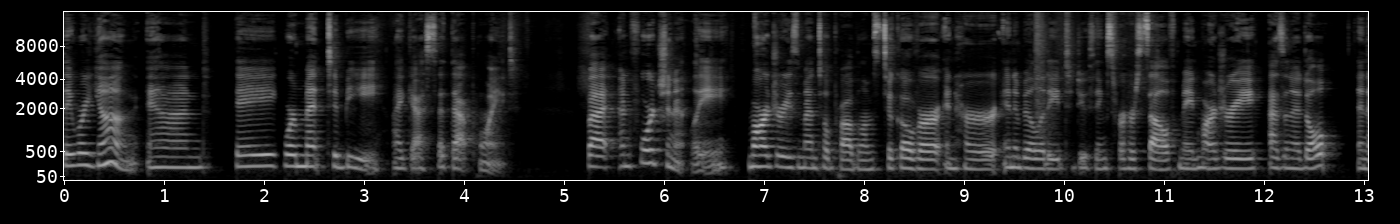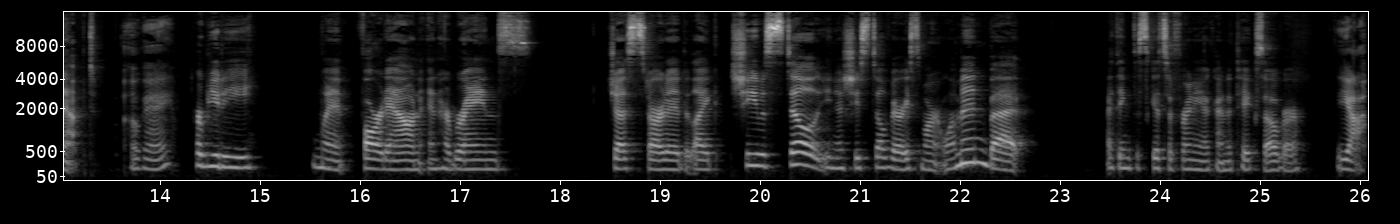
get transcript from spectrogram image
they were young and they were meant to be, I guess, at that point. But unfortunately, Marjorie's mental problems took over, and her inability to do things for herself made Marjorie, as an adult, inept. okay. Her beauty went far down, and her brains just started like she was still, you know, she's still a very smart woman, but I think the schizophrenia kind of takes over. Yeah.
